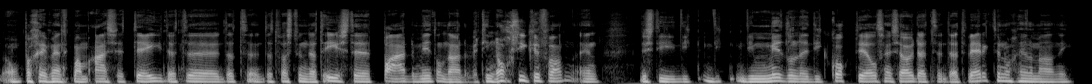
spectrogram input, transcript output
op een gegeven moment kwam AZT. Dat, uh, dat, uh, dat was toen dat eerste paardenmiddel. Nou, daar werd hij nog zieker van. En dus die, die, die, die middelen, die cocktails en zo, dat, dat werkte nog helemaal niet.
